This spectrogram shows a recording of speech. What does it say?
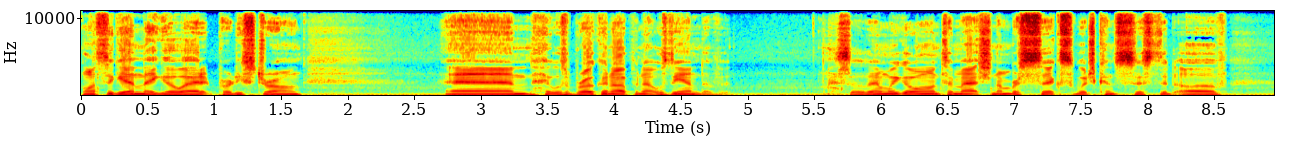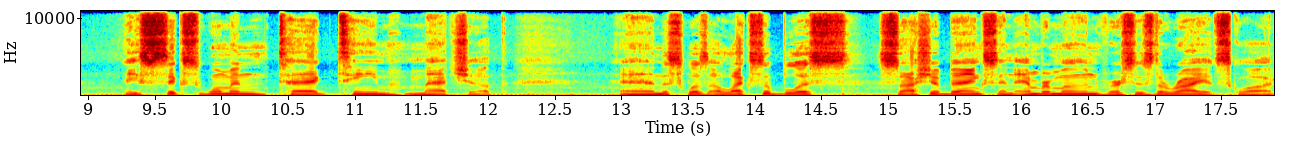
once again, they go at it pretty strong, and it was broken up, and that was the end of it. So then we go on to match number six, which consisted of a six-woman tag team matchup. And this was Alexa Bliss, Sasha Banks, and Ember Moon versus the Riot Squad,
